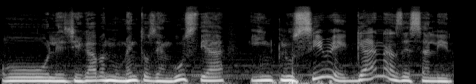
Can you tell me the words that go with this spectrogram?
o les llegaban momentos de angustia, inclusive ganas de salir.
